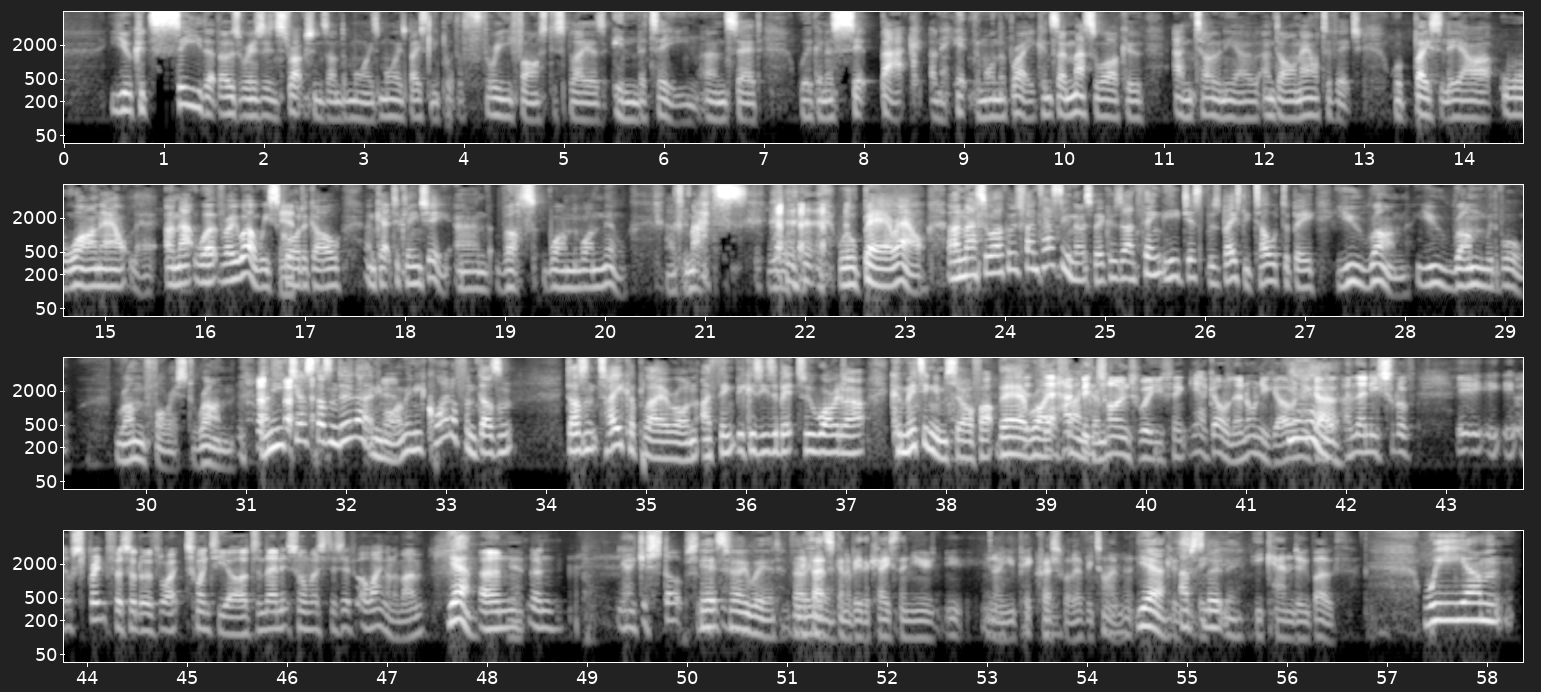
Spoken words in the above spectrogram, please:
you could see that those were his instructions under Moyes. Moyes basically put the three fastest players in the team and said, we're going to sit back and hit them on the break. And so Masuaku, Antonio, and Arnautovic were basically our one outlet. And that worked very well. We scored Yeah. a goal and kept a clean sheet and thus won 1 0, as maths will, will bear out. And Masuaku was fantastic in that respect because I think he just was basically told to be, you run, you run with the ball. Run, Forest, run. And he just doesn't do that anymore. I mean, he quite often doesn't doesn't take a player on, I think, because he's a bit too worried about committing himself up there right there have flank. been and- times where you think, yeah, go on then, on you go, on you go, and then he sort of he, he, he'll sprint for sort of like twenty yards, and then it's almost as if, oh, hang on a moment, Yeah. and and yeah, he just stops. yeah, it's very weird. Very if that's weird. going to be the case, then you, you you know you pick Cresswell every time. Don't you? Yeah, Because he- absolutely. He, can do both. We, um,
